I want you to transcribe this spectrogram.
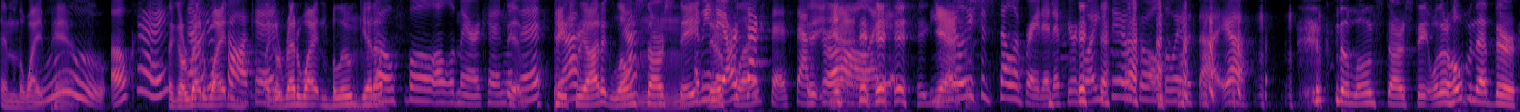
and the white pants, ooh, okay, like a Now red, white, and, like a red, white, and blue mm-hmm. get Go up. full all American with Yeah, it. Yeah. Patriotic, Lone Yeah. Star mm-hmm. State. I mean, their they are flag. Texas after Yeah. all. I, you Yes. really should celebrate it if you're going to go all the way with that. Yeah. the Lone Star State. Well, they're hoping that their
